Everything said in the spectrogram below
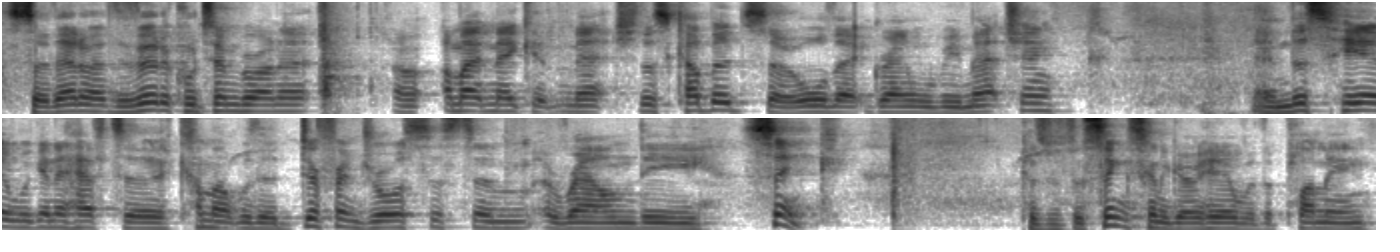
So that'll have the vertical timber on it. I might make it match this cupboard, so all that grain will be matching. And this here, we're gonna have to come up with a different drawer system around the sink. Because the sink's gonna go here with the plumbing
